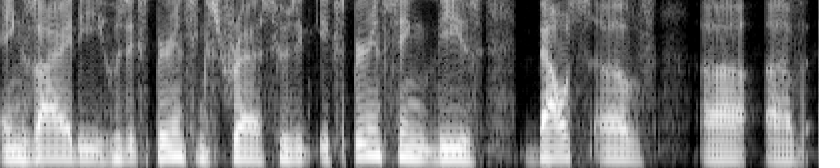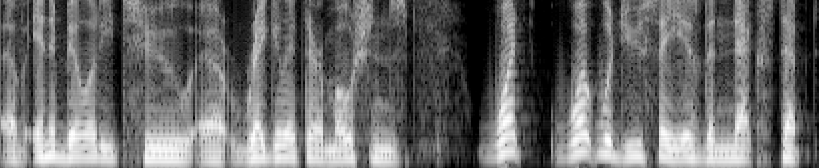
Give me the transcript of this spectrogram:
anxiety, who's experiencing stress, who's experiencing these bouts of uh, of, of inability to uh, regulate their emotions, what what would you say is the next step?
